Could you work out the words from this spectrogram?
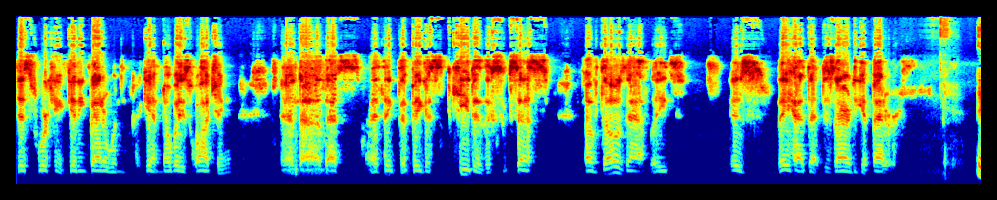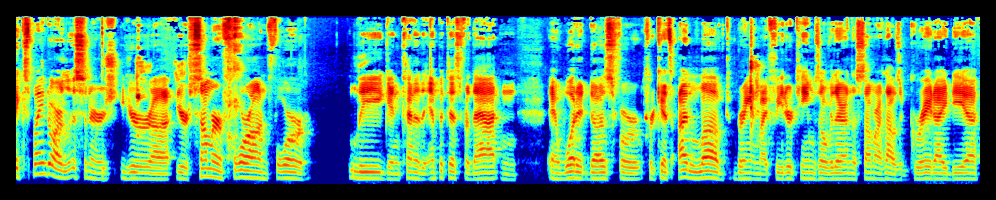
just working getting better when, again, nobody's watching. And uh, that's, I think, the biggest key to the success of those athletes is they had that desire to get better explain to our listeners your uh, your summer four on four league and kind of the impetus for that and and what it does for for kids. I loved bringing my feeder teams over there in the summer. I thought it was a great idea.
